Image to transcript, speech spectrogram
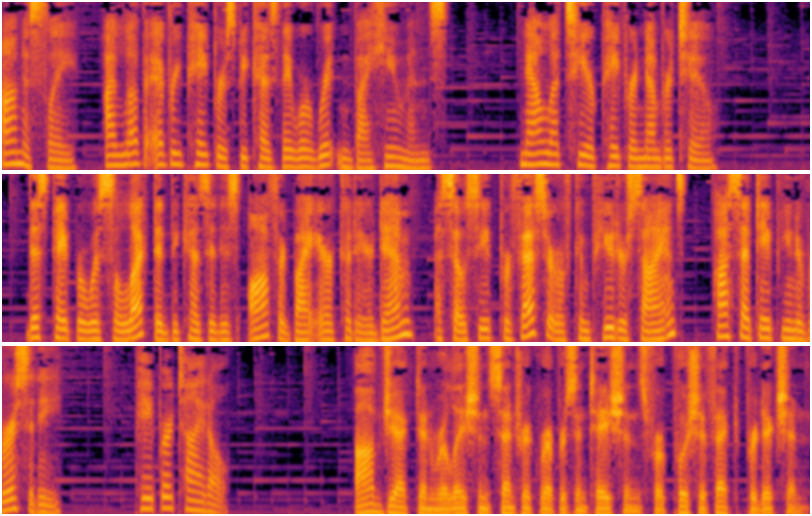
Honestly, I love every papers because they were written by humans. Now let's hear paper number 2. This paper was selected because it is authored by Erkut Erdem, Associate Professor of Computer Science, Hacettepe University. Paper title Object and Relation Centric Representations for Push Effect Prediction.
